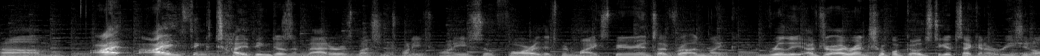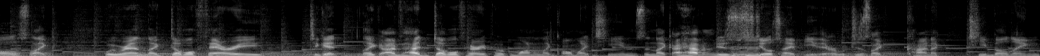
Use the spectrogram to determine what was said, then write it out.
Um, I I think typing doesn't matter as much in 2020 so far. That's been my experience. I've run like really. I've I ran triple ghost to get second at regionals. Like we ran like double fairy to get like I've had double fairy Pokemon in like all my teams, and like I haven't used a Mhm. steel type either, which is like kind of team building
